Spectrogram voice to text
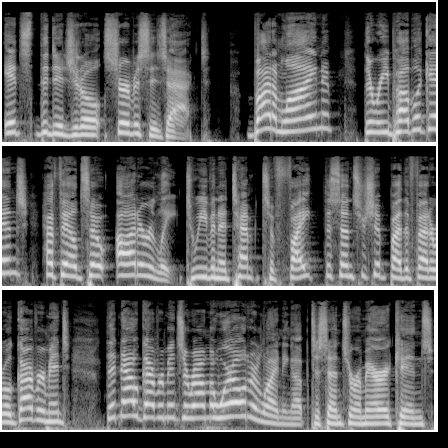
It's the Digital Services Act. Bottom line, the Republicans have failed so utterly to even attempt to fight the censorship by the federal government that now governments around the world are lining up to censor Americans.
